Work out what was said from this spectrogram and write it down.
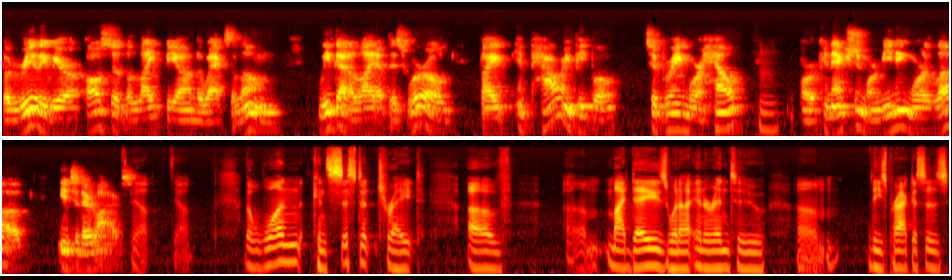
but really we are also the light beyond the wax alone we've got to light up this world by empowering people to bring more health mm. more connection more meaning more love into their lives yeah yeah the one consistent trait of um, my days when I enter into um, these practices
